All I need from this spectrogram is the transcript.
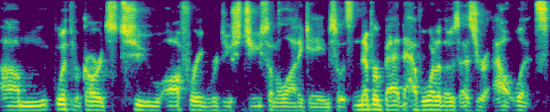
um, with regards to offering reduced juice on a lot of games. So it's never bad to have one of those as your outlets.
